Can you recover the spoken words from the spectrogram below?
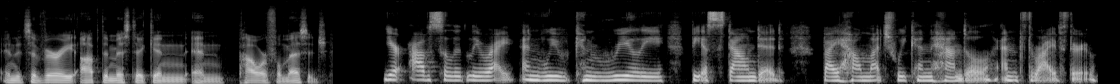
And it's a very optimistic and, and powerful message. You're absolutely right. And we can really be astounded by how much we can handle and thrive through.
